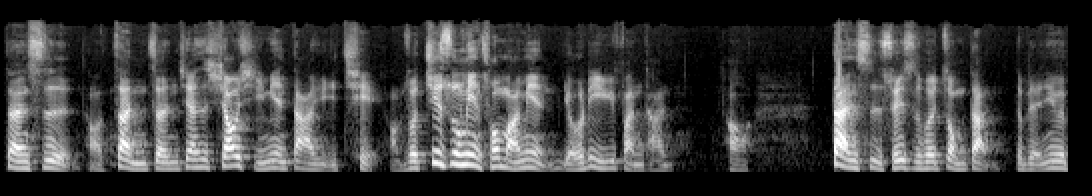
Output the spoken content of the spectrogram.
但是好战争现在是消息面大于一切。我们说技术面、筹码面有利于反弹，好，但是随时会中弹，对不对？因为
